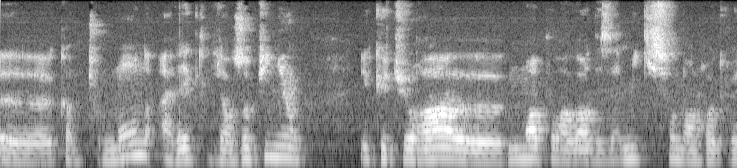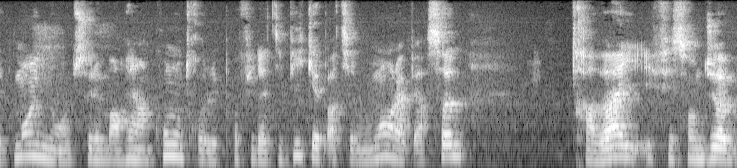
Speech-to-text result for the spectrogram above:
euh, comme tout le monde, avec leurs opinions. Et que tu auras, euh, moi, pour avoir des amis qui sont dans le recrutement, ils n'ont absolument rien contre les profils atypiques à partir du moment où la personne travaille et fait son job.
